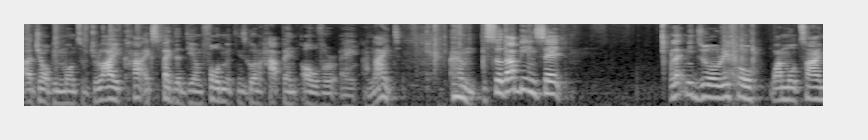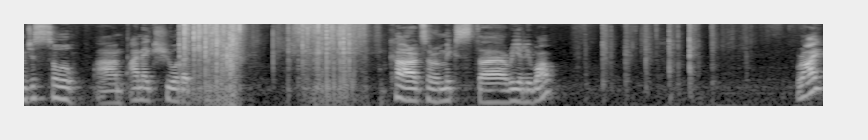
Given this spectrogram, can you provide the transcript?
a job in month of July you can't expect that the unfoldment is going to happen over a, a night. So that being said let me do a riffle one more time just so um, I make sure that cards are mixed uh, really well. Right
